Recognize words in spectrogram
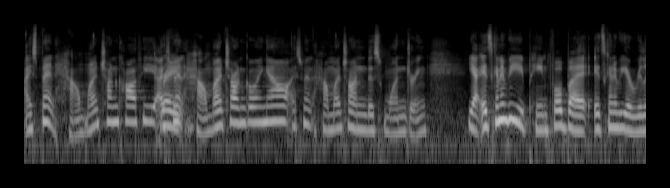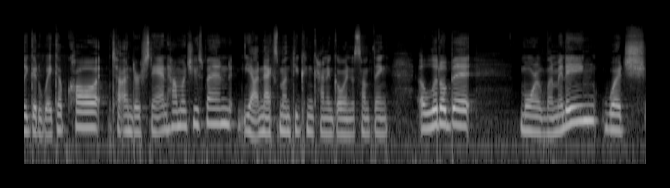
I spent how much on coffee? I Right. spent how much on going out? I spent how much on this one drink? Yeah, it's gonna be painful, but it's gonna be a really good wake up call to understand how much you spend. Yeah, next month you can kind of go into something a little bit more limiting, which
